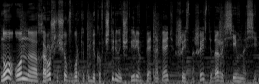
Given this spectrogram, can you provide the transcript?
Но он э, хорош еще в сборке кубиков 4 на 4, 5 на 5, 6 на 6 и даже 7 на 7.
